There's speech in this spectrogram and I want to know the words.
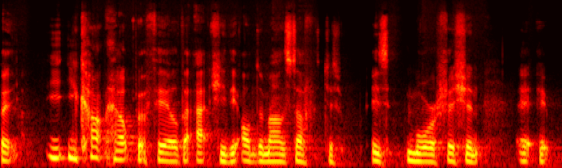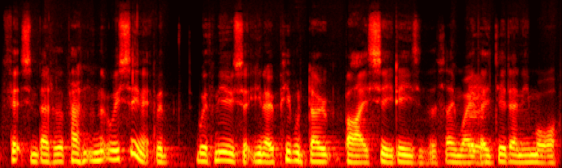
but you, you can't help but feel that actually the on-demand stuff just is more efficient. It, it fits in better with the pattern. that we've seen it with, with music. You know, people don't buy CDs in the same way they did anymore,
